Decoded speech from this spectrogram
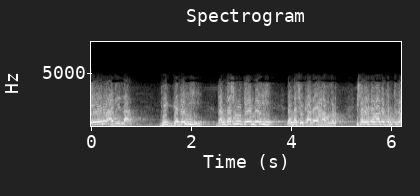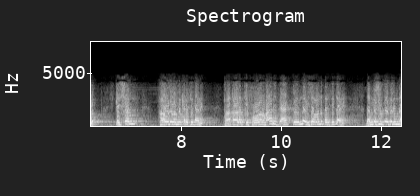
ಏನೂ ಆಗಲಿಲ್ಲ. ದಿಗ್ಗದೈ, ದಂಡಶೂ ಕೇಂದ್ರೈ ದಂಡಶೂಕ ಅಂದರೆ ಹಾವುಗಳು, ವಿಷಭರಿತವಾದ ಜಂತುಗಳು ಸ್ಪೆಷಲ್ ಹಾವುಗಳನ್ನು ಕರೆಸಿದ್ದಾನೆ. ಪಾತಾಳಕ್ಕೆ ಫೋನ್ ಮಾಡಿ ಫ್ಯಾಕ್ಟರಿಯಿಂದ ವಿಷವನ್ನು ತರಿಸಿದ್ದಾನೆ. ದಂಡಶೂಕಗಳಿಂದ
